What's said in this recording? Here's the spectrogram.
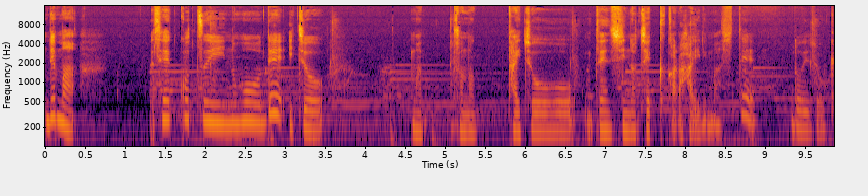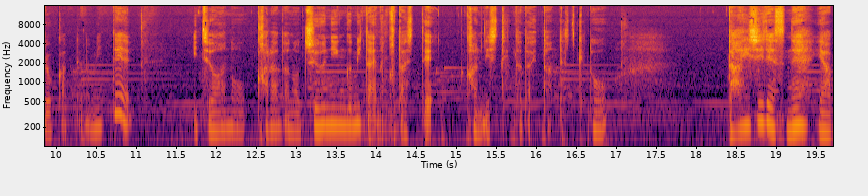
でまあ整骨院の方で一応、ま、その体調を全身のチェックから入りましてどういう状況かっていうのを見て一応あの体のチューニングみたいな形で管理していただいたんですけど大事ですねやっ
